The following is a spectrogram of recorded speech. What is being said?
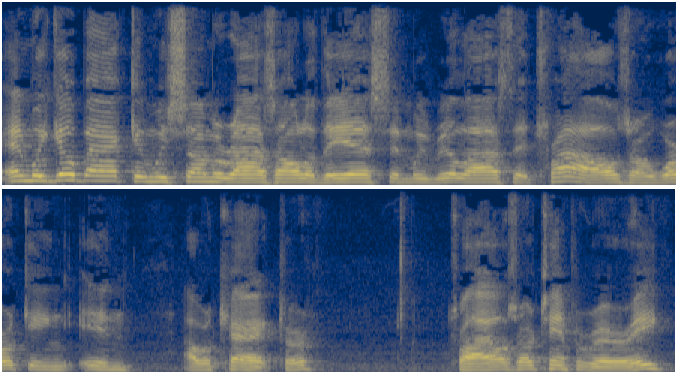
And we go back and we summarize all of this and we realize that trials are working in our character. Trials are temporary,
